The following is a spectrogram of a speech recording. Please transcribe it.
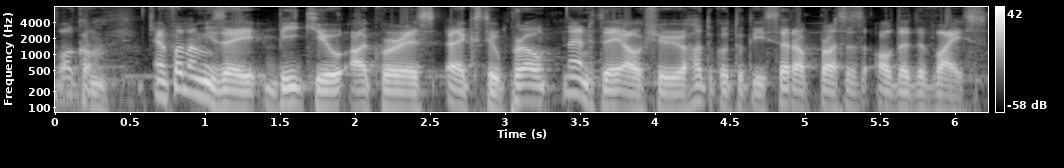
Welcome. In front of me is a BQ Aquaris X2 Pro and today I'll show you how to go through the setup process of the device.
